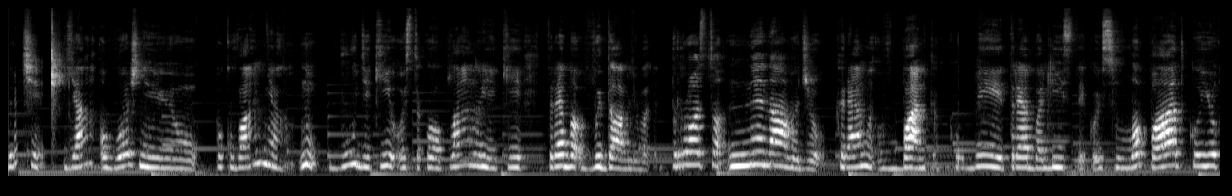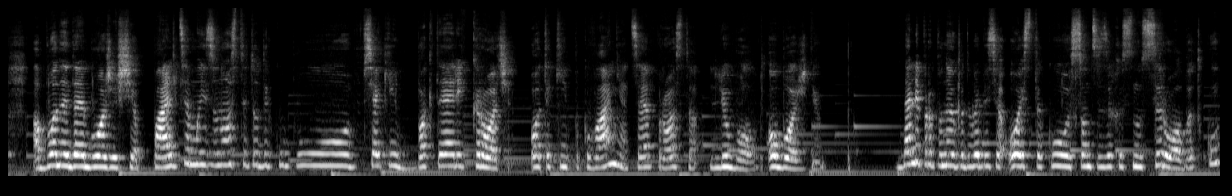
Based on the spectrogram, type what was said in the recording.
До речі, я обожнюю пакування, ну будь-які ось такого плану, які треба видавлювати. Просто ненавиджу креми в банках, куди треба лізти якоюсь лопаткою, або, не дай Боже, ще пальцями заносити туди купу всяких бактерій. Коротше, отакі пакування це просто любов. Обожнюю. Далі пропоную подивитися ось таку сонцезахисну сироватку.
